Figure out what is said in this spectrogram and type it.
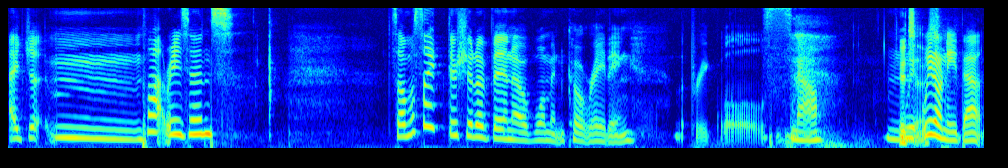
I just. Mm, Plot reasons. It's almost like there should have been a woman co-rating the prequels. No, hmm. It's, we, we don't need that.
